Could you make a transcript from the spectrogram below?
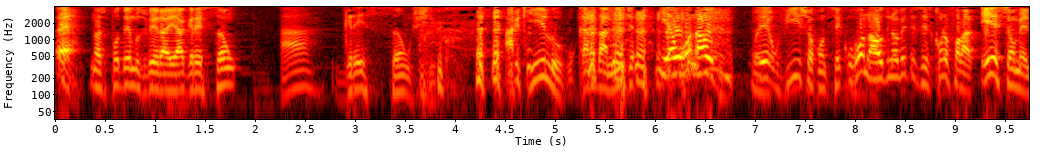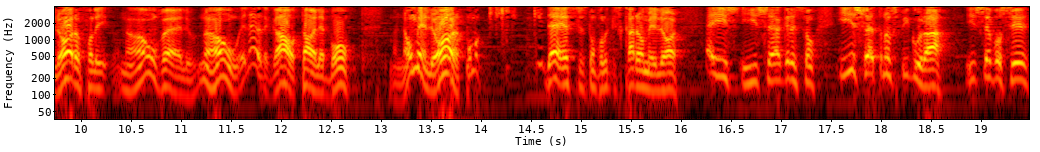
É, nós podemos ver aí a agressão. Agressão, Chico. Aquilo, o cara da mídia. E é o Ronaldo. Eu vi isso acontecer com o Ronaldo em 96. Quando eu falar, esse é o melhor, eu falei, não, velho, não, ele é legal, tal, ele é bom. Mas não o melhor? Como, que, que ideia é essa vocês estão falando que esse cara é o melhor? É isso, e isso é agressão. Isso é transfigurar. Isso é você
